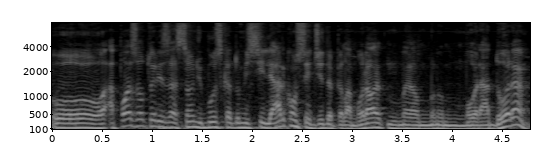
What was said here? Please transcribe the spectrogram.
O, após a autorização de busca domiciliar concedida pela mora, moradora,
